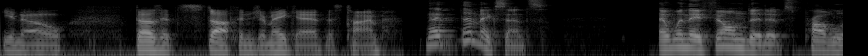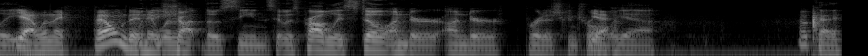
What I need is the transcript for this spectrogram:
you know, does its stuff in Jamaica at this time. That that makes sense. And when they filmed it, it's probably Yeah, when they filmed it, when it they was shot those scenes, it was probably still under under British control. Yeah. Yeah. Okay.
